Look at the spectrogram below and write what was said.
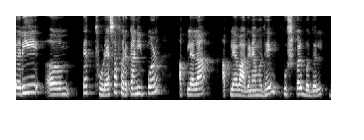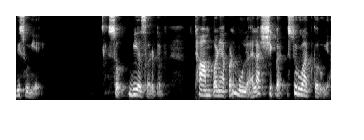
तरी त्या थोड्याशा फरकाने पण आपल्याला आपल्या वागण्यामध्ये पुष्कळ बदल दिसून येईल. सो बी असर्टिव्ह ठामपणे आपण बोलायला शिक सुरुवात करूया.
